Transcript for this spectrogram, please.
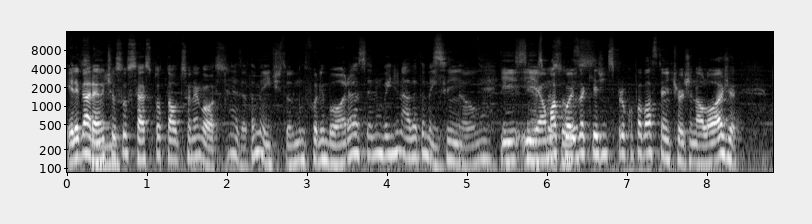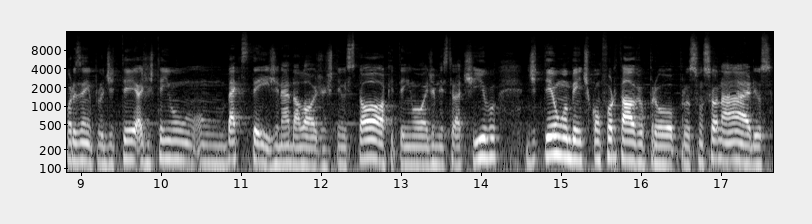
ele garante Sim. o sucesso total do seu negócio. É, exatamente. Se todo mundo for embora, você não vende nada também. Sim. Então, E, e é uma pessoas- coisa que a gente se preocupa bastante hoje na loja. Por exemplo, de ter. A gente tem um, um backstage né, da loja, a gente tem o estoque, tem o administrativo, de ter um ambiente confortável para os funcionários,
